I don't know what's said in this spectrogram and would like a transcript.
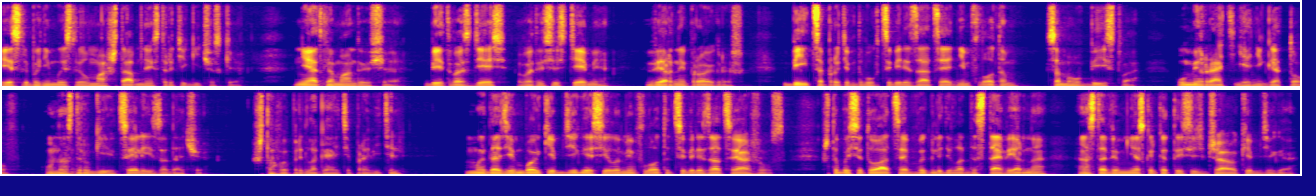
если бы не мыслил масштабно и стратегически. Нет, командующая. Битва здесь, в этой системе – верный проигрыш. Биться против двух цивилизаций одним флотом – самоубийство. Умирать я не готов. У нас другие цели и задачи. Что вы предлагаете, правитель? Мы дадим бой Кипдига силами флота цивилизации Ажус. Чтобы ситуация выглядела достоверно – оставим несколько тысяч Джао Кипдига.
